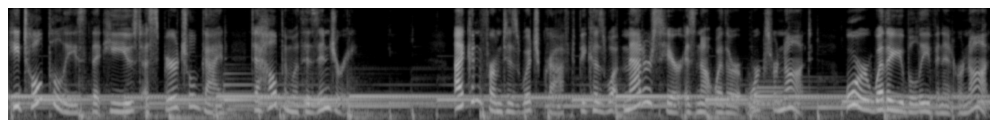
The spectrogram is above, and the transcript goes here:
He told police that he used a spiritual guide to help him with his injury. I confirmed his witchcraft because what matters here is not whether it works or not, or whether you believe in it or not.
